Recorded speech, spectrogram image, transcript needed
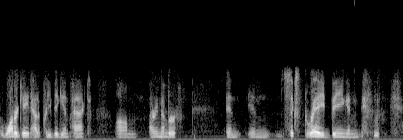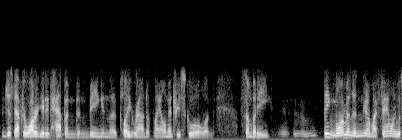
Watergate had a pretty big impact. Um, I remember in in sixth grade being in just after Watergate had happened and being in the playground of my elementary school and somebody being Mormon and you know my family was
